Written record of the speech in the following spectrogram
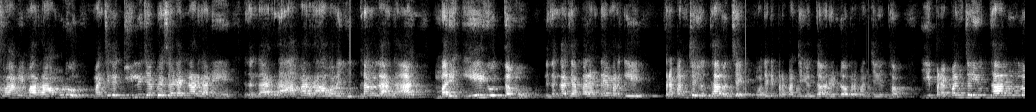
స్వామి మా రాముడు మంచిగా గిల్లి చంపేశాడు అన్నాడు కానీ నిజంగా రామ రావణ యుద్ధం లాగా మరి ఏ యుద్ధము? నిజంగా చెప్పాలంటే మనకి ప్రపంచ యుద్ధాలు వచ్చాయి. మొదటి ప్రపంచ యుద్ధం రెండో ప్రపంచ యుద్ధం. ఈ ప్రపంచ యుద్ధాలలో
